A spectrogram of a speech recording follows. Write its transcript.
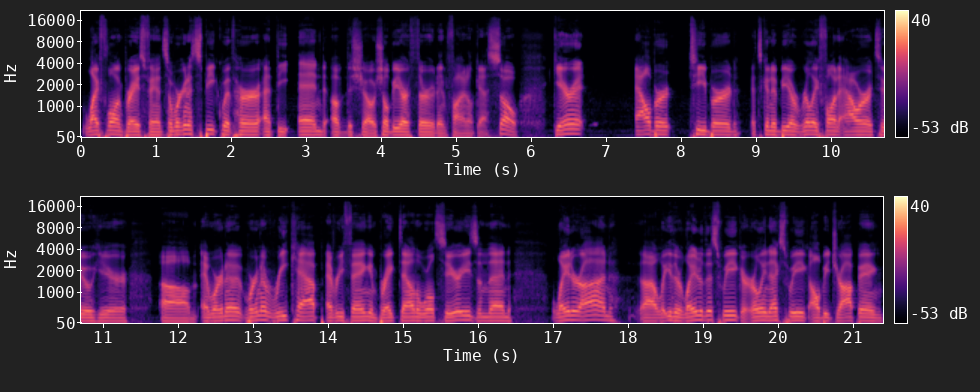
lifelong Braves fan. So we're going to speak with her at the end of the show. She'll be our third and final guest. So, Garrett, Albert, T Bird, it's going to be a really fun hour or two here. Um, and we're gonna we're gonna recap everything and break down the World Series, and then later on, uh, either later this week or early next week, I'll be dropping.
